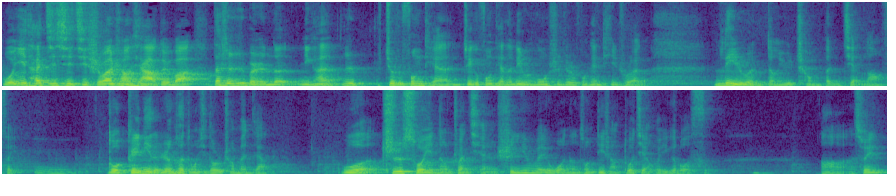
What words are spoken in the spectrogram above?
我一台机器几十万上下，对吧？但是日本人的，你看日就是丰田，这个丰田的利润公式就是丰田提出来的，利润等于成本减浪费。嗯，我给你的任何东西都是成本价。我之所以能赚钱，是因为我能从地上多捡回一个螺丝。啊，所以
